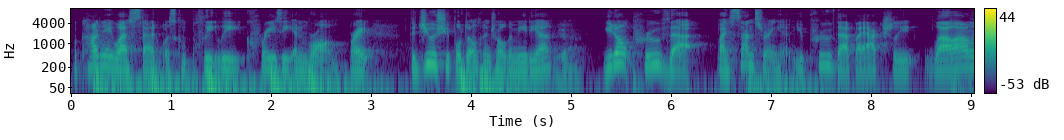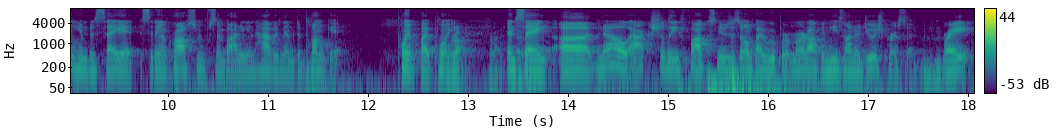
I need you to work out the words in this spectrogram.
what Kanye West said was completely crazy and wrong, right? The Jewish people don't control the media. Yeah. You don't prove that by censoring him. You prove that by actually allowing him to say it, sitting across from somebody and having them debunk it point by point. Right, right. And Okay. saying, uh, no, actually, Fox News is owned by Rupert Murdoch and he's not a Jewish person, Mm-hmm. right?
